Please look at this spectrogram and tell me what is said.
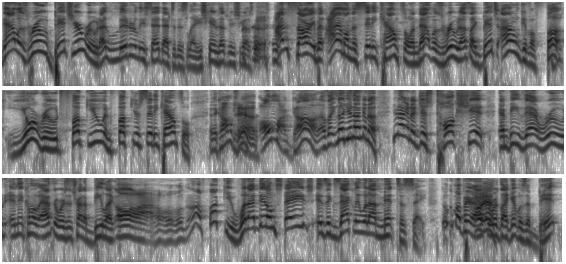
that was rude. Bitch, you're rude. I literally said that to this lady. She came up to me and she goes, I'm sorry, but I am on the city council and that was rude. I was like, bitch, I don't give a fuck. You're rude. Fuck you and fuck your city council. And the comics yeah. were like, oh my God was like, no, you're not gonna, you're not gonna just talk shit and be that rude and then come up afterwards and try to be like, oh, oh, fuck you. What I did on stage is exactly what I meant to say. Don't come up here oh, afterwards yeah. like it was a bit.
